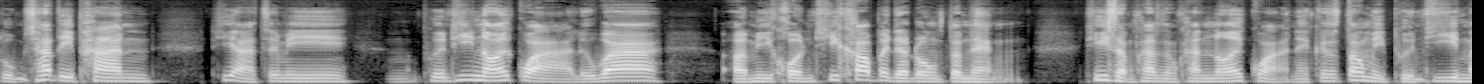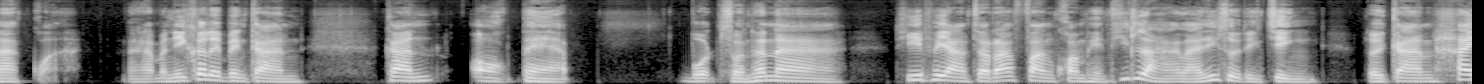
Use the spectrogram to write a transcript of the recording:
กลุ่มชาติพันธุ์ ที่อาจจะมีพื้นที่น้อยกว่า หรือว่ามีคนที่เข้าไปดำรงตำแหน่งที่สำคัญสำคัญน้อยกว่าเนี่ยก็จะต้องมีพื้นที่มากกว่านะครับอันนี้ก็เลยเป็นการการออกแบบบทสนทนา ที่พยายามจะรับฟังความเห็นที่หลากหลายที่สุดจริง ๆ โดยการให้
